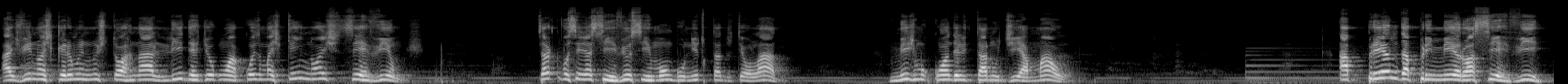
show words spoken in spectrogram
Às vezes nós queremos nos tornar líder de alguma coisa, mas quem nós servimos? Será que você já serviu esse irmão bonito que está do teu lado? Mesmo quando ele está no dia mal? Aprenda primeiro a servir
